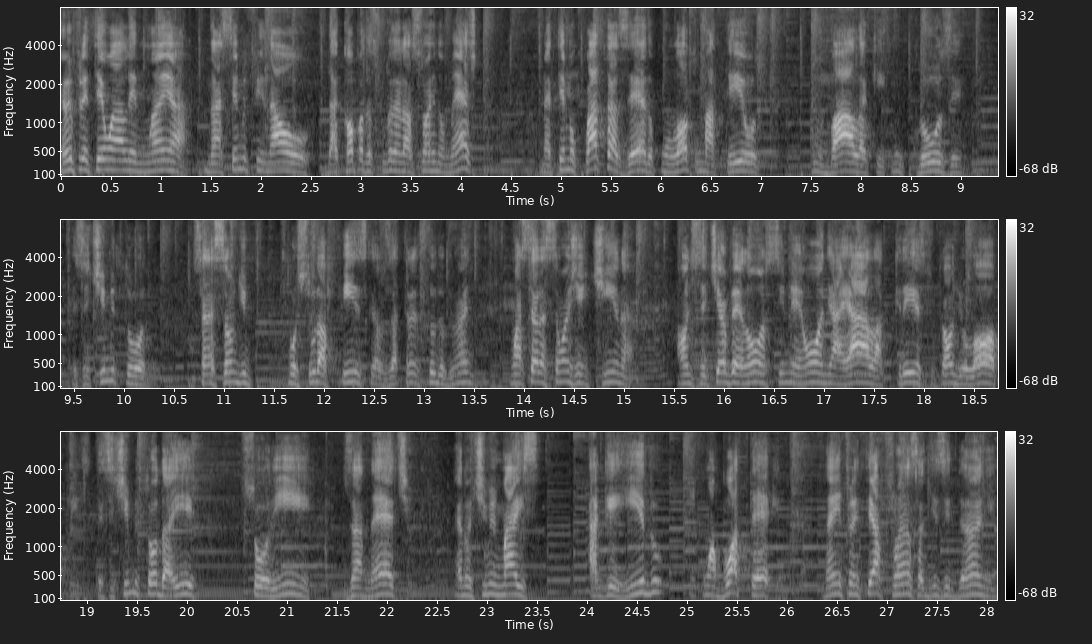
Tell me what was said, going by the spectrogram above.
eu enfrentei uma Alemanha na semifinal da Copa das Confederações no México, metemos 4 a 0 com Loto Matheus, com Balak, com Cruze, esse time todo seleção de postura física, os atletas tudo grande, uma seleção argentina, onde você tinha Velon, Simeone, Ayala, Crespo, Claudio Lopes, esse time todo aí, Sorin, Zanetti, era um time mais aguerrido e com uma boa técnica. Né? Enfrentei a França de Zidane,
